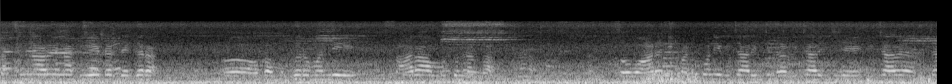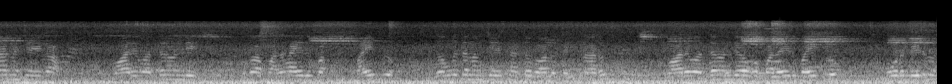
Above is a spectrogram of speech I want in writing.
లక్ష్మీనారాయణ థియేటర్ దగ్గర ఒక ముగ్గురు మంది సారా అమ్ముతుండగా సో వారిని పట్టుకొని విచారించి విచారించి విచారణ చేయగా వారి వద్ద నుండి ఒక పదహైదు బైక్ బైక్లు దొంగతనం చేసినట్టు వాళ్ళు తెలిపినారు వారి వద్ద నుండి ఒక పదహైదు బైక్లు మూడు లీటర్లు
